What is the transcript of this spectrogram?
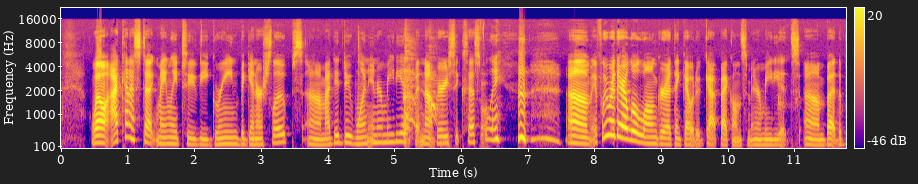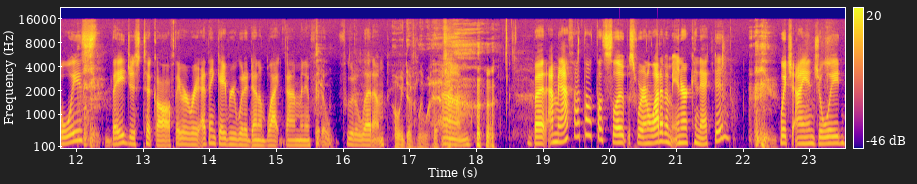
well, I kind of stuck mainly to the green beginner slopes. Um, I did do one intermediate, but not very successfully. um, if we were there a little longer, I think I would have got back on some intermediates. Um, but the boys, they just took off. They were. Re- I think Avery would have done a black diamond if we'd have, would have let them. Oh, we definitely would have. Um, But I mean, I, th- I thought the slopes were, and a lot of them interconnected, which I enjoyed.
